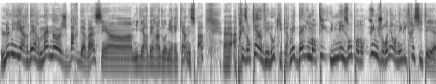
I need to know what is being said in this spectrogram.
le milliardaire Manoj Bhargava, c'est un milliardaire indo-américain, n'est-ce pas, euh, a présenté un vélo qui permet d'alimenter une maison pendant une journée en électricité.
